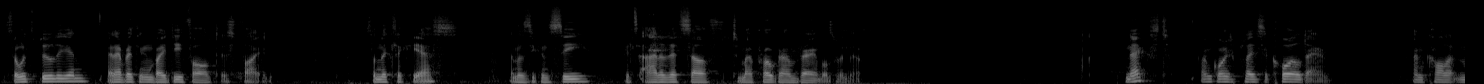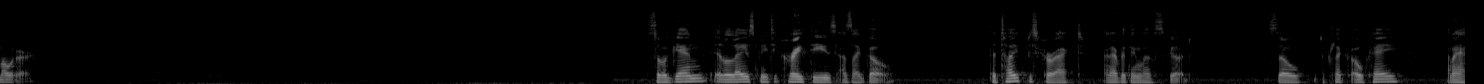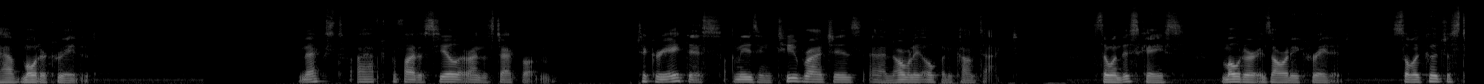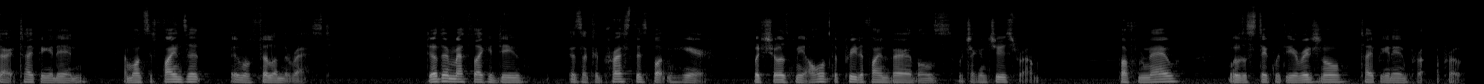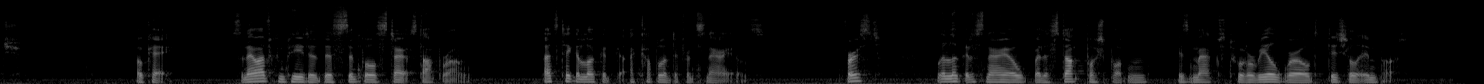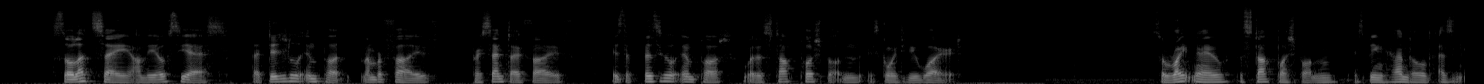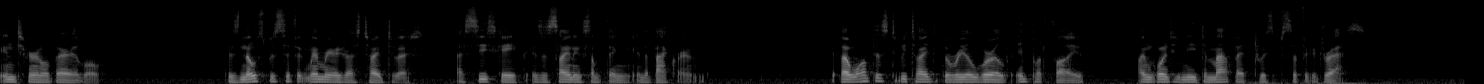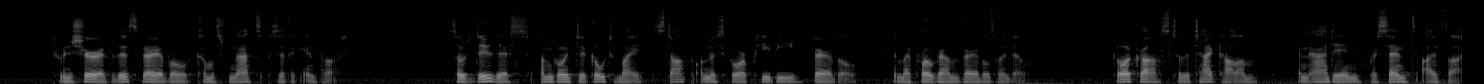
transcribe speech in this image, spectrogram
So it's boolean and everything by default is fine. So I'm going to click yes and as you can see it's added itself to my program variables window. Next I'm going to place a coil down and call it motor. So again, it allows me to create these as I go. The type is correct and everything looks good. So I click OK and I have motor created. Next, I have to provide a seal around the start button. To create this, I'm using two branches and a normally open contact. So in this case, motor is already created. So I could just start typing it in and once it finds it, it will fill in the rest. The other method I could do is I could press this button here, which shows me all of the predefined variables which I can choose from. But from now, we'll just stick with the original typing it in approach. Okay, so now I've completed this simple start stop wrong. Let's take a look at a couple of different scenarios. First, we'll look at a scenario where the stop push button is mapped to a real world digital input. So let's say on the OCS that digital input number 5, percent i5, is the physical input where the stop push button is going to be wired. So right now, the stop push button is being handled as an internal variable. There's no specific memory address tied to it, as Cscape is assigning something in the background. If I want this to be tied to the real world input 5, I'm going to need to map it to a specific address to ensure that this variable comes from that specific input. So to do this, I'm going to go to my stop underscore pb variable in my program variables window. Go across to the tag column and add in percent %i5.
